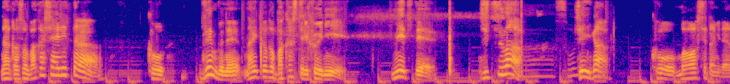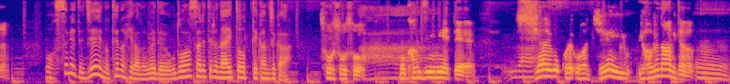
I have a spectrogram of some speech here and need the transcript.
なんかそのバカ試合で言ったら、こう、全部ね、内藤がバカしてる風に見えてて、実はあーそういう J が、こう回してたみたいな。もうすべて J の手のひらの上で踊らされてる内藤って感じか。そうそうそう。もう完全に見えて、試合後これ、うわ、J やるな、みたいな。うん。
